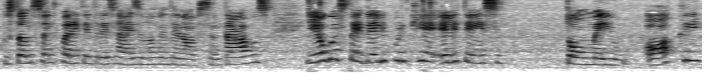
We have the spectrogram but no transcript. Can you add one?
Custando R$ 143,99. E eu gostei dele porque ele tem esse tom meio ocre,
